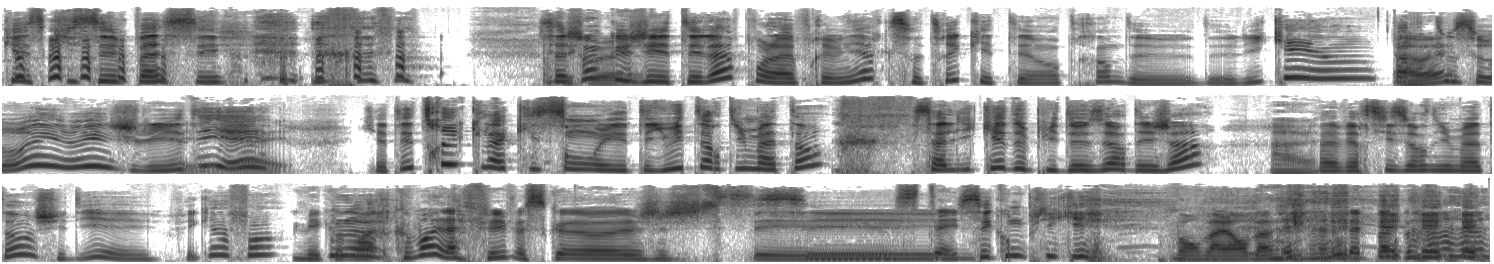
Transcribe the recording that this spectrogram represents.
qu'est-ce qui s'est passé? Sachant quoi, que euh j'ai été là pour la prévenir que ce truc était en train de, de leaker. Hein, Ah partout ouais? sur... Oui, oui, je lui ai dit. Il y a des trucs là qui sont. Il était 8h du matin. ça leakait depuis 2h déjà. Ah ouais. Euh, vers 6h du matin, je lui ai dit eh, fais gaffe. Hein. Mais comment, comment elle a fait? Parce que je- c'est. C'était- c'est compliqué. Bon, bah alors on va peut-être pas.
